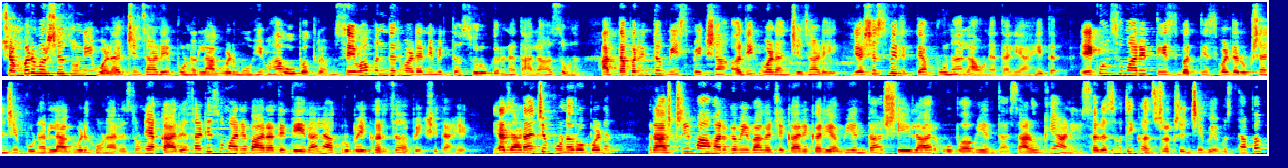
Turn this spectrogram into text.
शंभर वर्ष जुनी वडाची झाडे पुनर्लागवड मोहीम हा उपक्रम सेवा पंधरवाड्यानिमित्त सुरू करण्यात आला असून आतापर्यंत वीसपेक्षा अधिक वडांची झाडे यशस्वीरित्या पुन्हा लावण्यात आली आहेत. एकूण सुमारे तीस बत्तीस वटवृक्षांची पुनर्लागवड होणार असून या कार्यासाठी सुमारे बारा ते तेरा लाख रुपये खर्च अपेक्षित आहे. या झाडांचे पुनरोपण राष्ट्रीय महामार्ग विभागाचे कार्यकारी अभियंता शेलार उपअभियंता साळुंखे आणि सरस्वती कन्स्ट्रक्शनचे व्यवस्थापक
